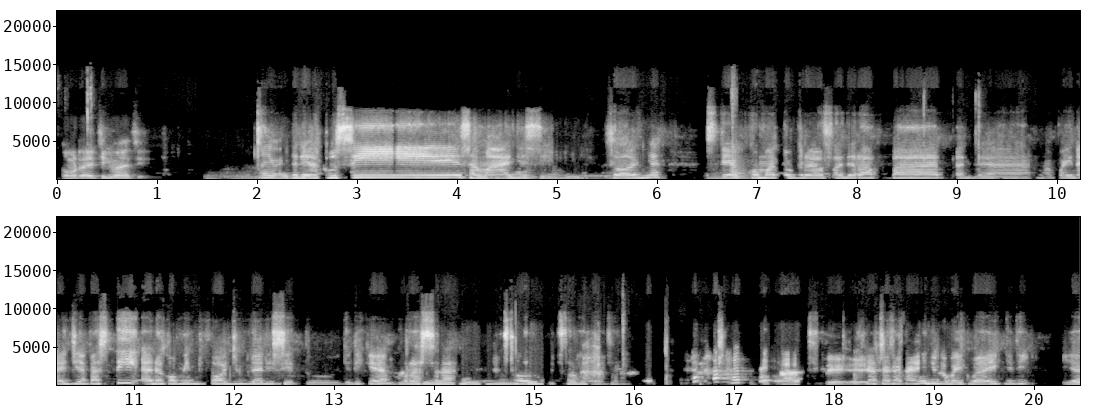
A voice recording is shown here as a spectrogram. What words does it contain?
Kalau menurut Eci gimana, Ci? Ayo, Eci. Dari aku sih sama aja sih. Soalnya setiap komatograf ada rapat, ada ngapain aja pasti ada kominfo juga di situ. Jadi kayak merasa selalu bersama aja. Kakak-kakaknya juga baik-baik, jadi ya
